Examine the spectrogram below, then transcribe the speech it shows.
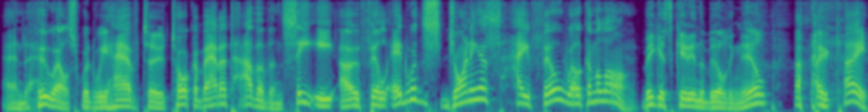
And who else would we have to talk about it other than CEO Phil Edwards joining us? Hey, Phil, welcome along. Biggest kid in the building, Neil. okay,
